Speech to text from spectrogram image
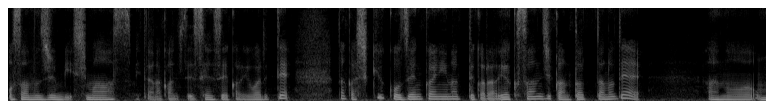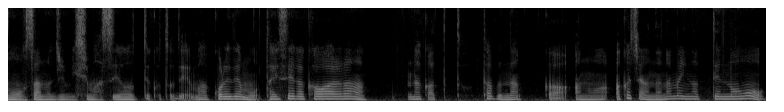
お産の準備します。みたいな感じで先生から言われて、なんか子宮口全開になってから約3時間経ったので、あの、もうお産の準備しますよってことで、まあこれでも体勢が変わらなかったと。多分なんか、あの、赤ちゃん斜めになってんのを、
